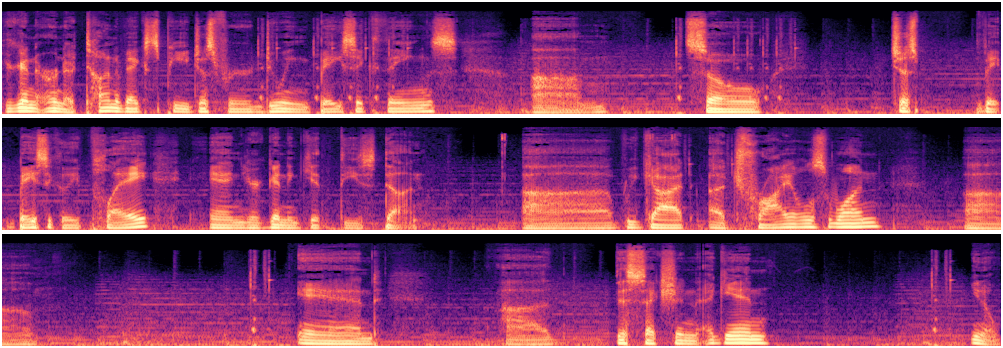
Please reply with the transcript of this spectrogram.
you're going to earn a ton of XP just for doing basic things. Um, so just basically play and you're going to get these done. Uh, we got a trials one. Um, and uh, this section again you know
